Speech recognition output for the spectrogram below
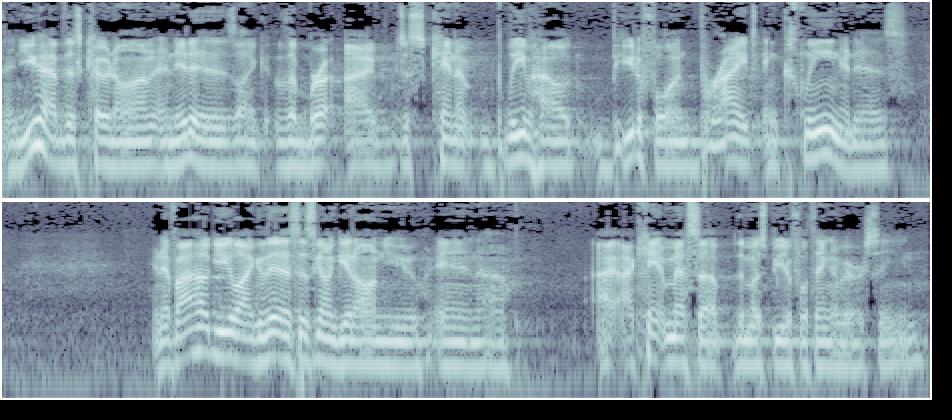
And you have this coat on, and it is like the. Br- I just cannot believe how beautiful and bright and clean it is. And if I hug you like this, it's going to get on you, and uh, I, I, can't mess up the most beautiful thing I've ever seen.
